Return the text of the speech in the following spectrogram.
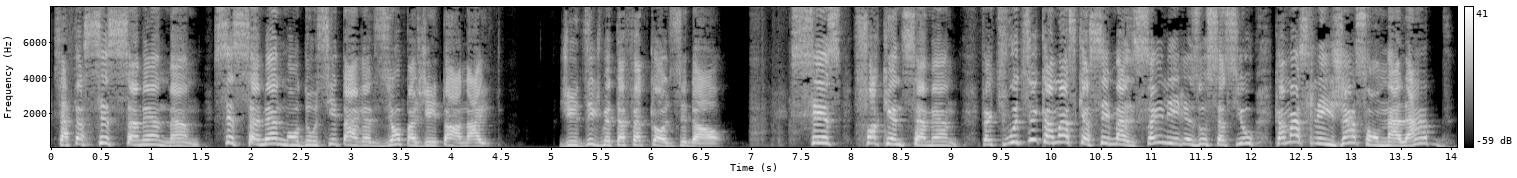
Ça fait six semaines, man. Six semaines, mon dossier est en révision parce que j'ai été honnête. J'ai dit que je m'étais fait calisser dehors. Six fucking semaines. Fait que tu vois-tu comment est-ce que c'est malsain, les réseaux sociaux? Comment est-ce que les gens sont malades?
